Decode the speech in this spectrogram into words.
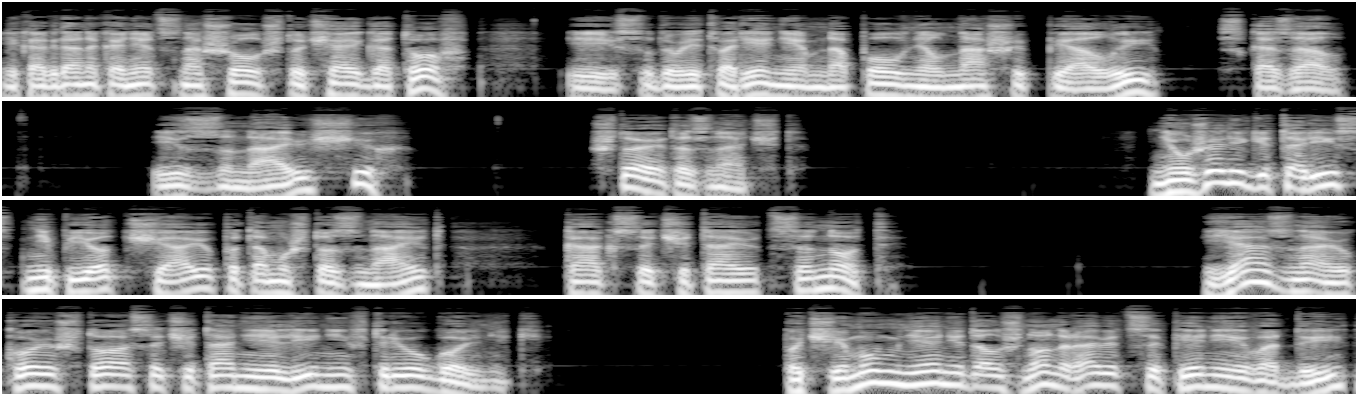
и когда, наконец, нашел, что чай готов, и с удовлетворением наполнил наши пиалы, сказал, «Из знающих? Что это значит?» Неужели гитарист не пьет чаю, потому что знает, как сочетаются ноты? Я знаю кое-что о сочетании линий в треугольнике. Почему мне не должно нравиться пение воды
